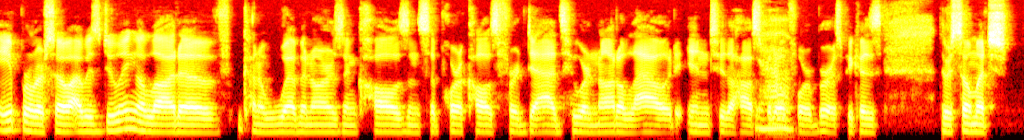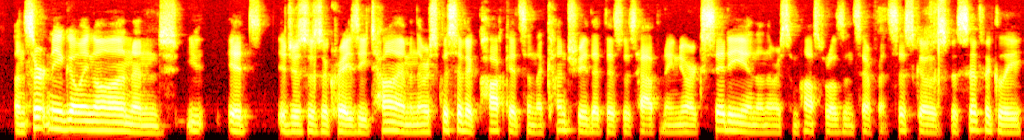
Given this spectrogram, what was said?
april or so i was doing a lot of kind of webinars and calls and support calls for dads who are not allowed into the hospital yeah. for birth because there's so much uncertainty going on and you, it it just was a crazy time. And there were specific pockets in the country that this was happening new york city and then there were some hospitals in san francisco specifically.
